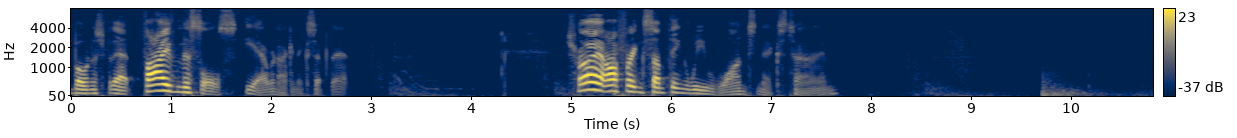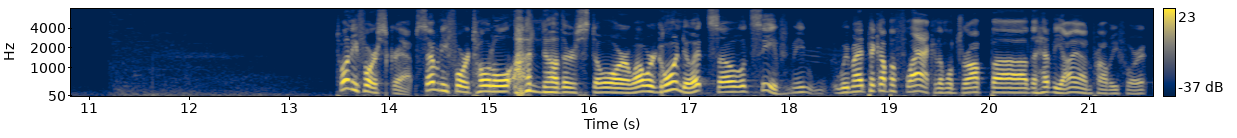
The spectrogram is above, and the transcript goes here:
bonus for that. Five missiles. Yeah, we're not going to accept that. Try offering something we want next time. 24 scrap, 74 total, another store. Well, we're going to it, so let's see. I mean, we might pick up a flak, and then we'll drop uh, the heavy ion probably for it.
